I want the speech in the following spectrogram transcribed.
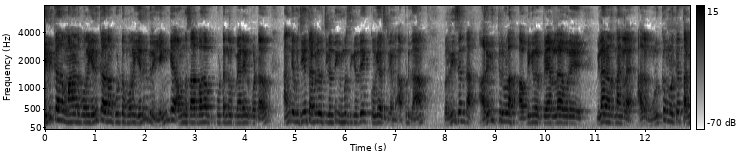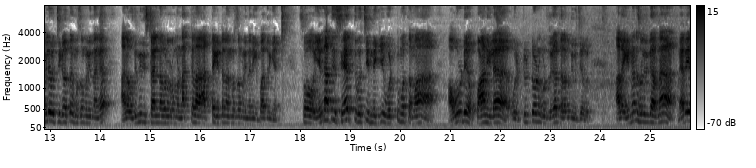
எதுக்காக மாநாடு போகிறோம் எதுக்காக நம்ம கூட்டம் போகிறோம் எதுக்கு தெரியும்? எங்கே அவங்க சார்பாக கூட்டங்கள் மேடையில் போட்டாலும் அங்கே விஜய் தமிழ் வச்சுக்கிறது விமர்சிக்கிறதே கொள்கை வச்சிருக்காங்க. அப்படிதான் இப்போ ரீசெண்டாக அருவி திருவிழா அப்படிங்கிற பேரில் ஒரு விழா நடந்தாங்களே அதில் முழுக்க முழுக்க தமிழை வச்சுக்கிறத விமர்சனம் பண்ணியிருந்தாங்க. அதில் உதயநிதி ஸ்டாலின் அவர்கள் ரொம்ப நக்கலாக அட்டை கிட்டலாம் விமர்சனம் பண்ணியிருந்தாங்க நீங்கள் பாத்துருங்க ஸோ எல்லாத்தையும் சேர்த்து வச்சு இன்னைக்கு ஒட்டுமொத்தமாக அவருடைய பாணியில் ஒரு ட்விட்டோன்னு கொடுத்துருக்காரு தளபதி விஜய் அவர் அதில் என்னென்ன சொல்லியிருக்காருன்னா நிறைய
